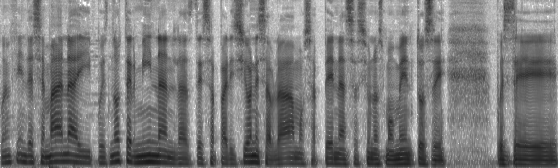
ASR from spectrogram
Buen fin de semana y pues no terminan las desapariciones. Hablábamos apenas hace unos momentos de pues de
